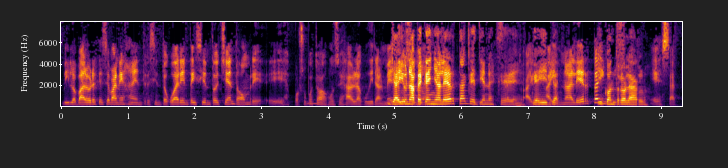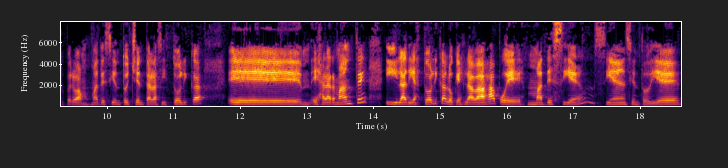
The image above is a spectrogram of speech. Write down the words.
y los valores que se manejan entre 140 y 180, hombre, eh, por supuesto es aconsejable acudir al médico. Ya hay una pequeña alerta que tienes que, ir hay una alerta y controlarlo. Exacto, pero vamos, más de 180 la sistólica eh, es alarmante y la diastólica, lo que es la baja, pues más de 100, 100, 110.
